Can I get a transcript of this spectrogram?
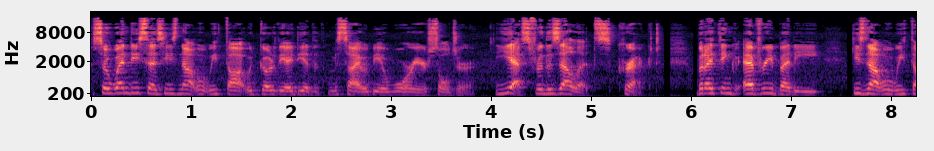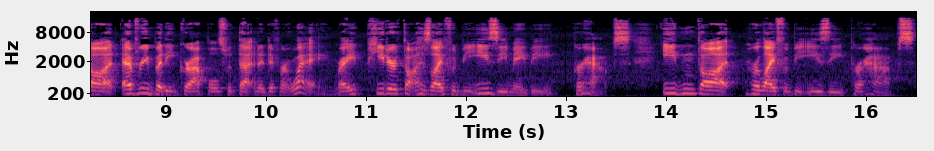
so Wendy says he's not what we thought would go to the idea that the Messiah would be a warrior soldier. Yes, for the zealots, correct. But I think everybody he's not what we thought. Everybody grapples with that in a different way, right? Peter thought his life would be easy, maybe, perhaps. Eden thought her life would be easy, perhaps.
